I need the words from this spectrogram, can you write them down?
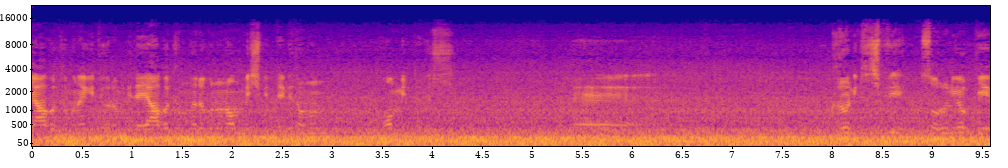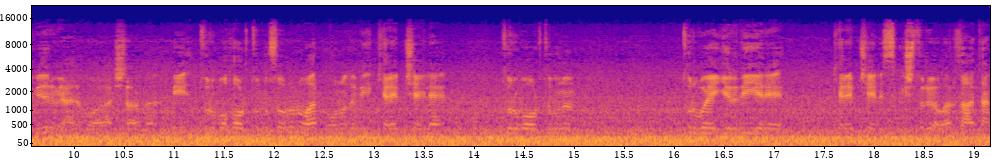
yağ bakımına gidiyorum. Bir de yağ bakımları bunun 15 binde bir, onun 10 binde bir. Ee, kronik hiçbir sorunu yok diyebilirim yani bu araçlarda. Bir turbo hortumu sorunu var. Onu da bir kelepçeyle turbo hortumunun turboya girdiği yeri kelepçeyle sıkıştırıyorlar. Zaten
